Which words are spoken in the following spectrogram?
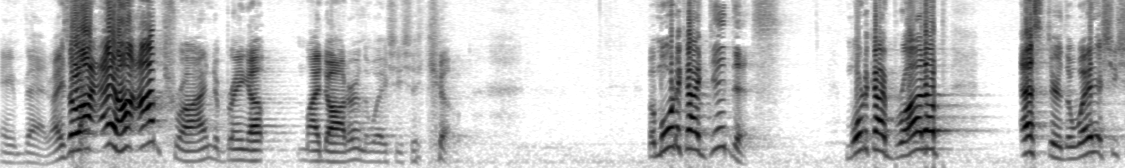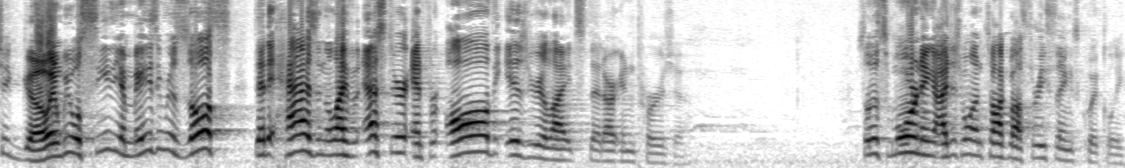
ain't bad, right? So I, I, I'm trying to bring up my daughter in the way she should go. But Mordecai did this. Mordecai brought up Esther the way that she should go, and we will see the amazing results that it has in the life of Esther and for all the Israelites that are in Persia. So this morning, I just want to talk about three things quickly.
